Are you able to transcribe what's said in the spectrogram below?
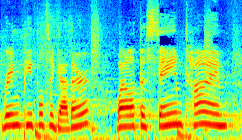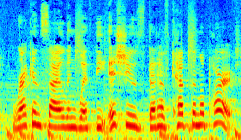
bring people together while at the same time reconciling with the issues that have kept them apart?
